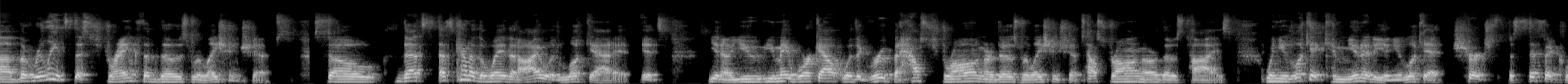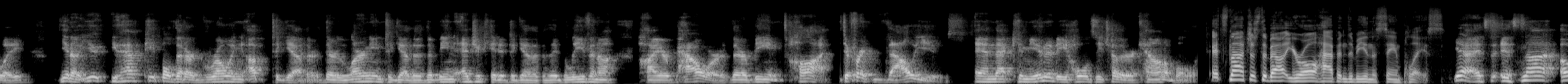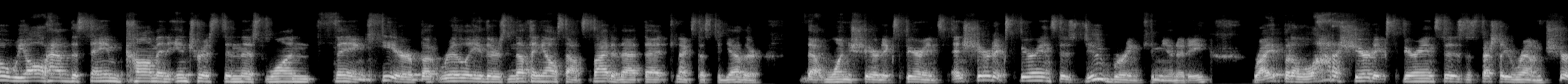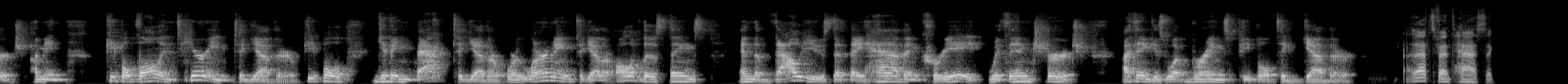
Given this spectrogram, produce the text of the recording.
Uh, but really, it's the strength of those relationships. So that's that's kind of the way that I would look at it. It's you know you you may work out with a group but how strong are those relationships how strong are those ties when you look at community and you look at church specifically you know you you have people that are growing up together. They're learning together. They're being educated together. They believe in a higher power. They're being taught different values and that community holds each other accountable. It's not just about you all happen to be in the same place. Yeah it's it's not oh we all have the same common interest in this one thing here but really there's nothing else outside of that that connects us together that one shared experience. And shared experiences do bring community right? But a lot of shared experiences, especially around church. I mean, people volunteering together, people giving back together or learning together, all of those things and the values that they have and create within church, I think is what brings people together. That's fantastic.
